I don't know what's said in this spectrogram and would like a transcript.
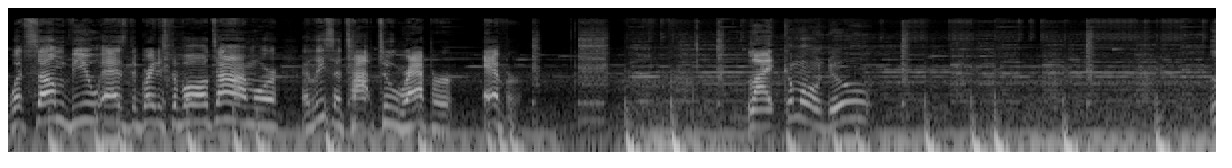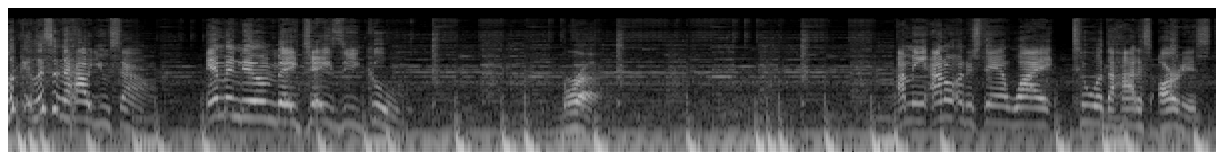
what some view as the greatest of all time, or at least a top two rapper ever. Like, come on, dude. Look at listen to how you sound. Eminem made Jay-Z cool. Bruh. I mean, I don't understand why two of the hottest artists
